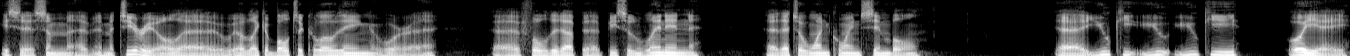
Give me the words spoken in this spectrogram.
is uh, some uh, material, uh, like a bolt of clothing or a, folded up piece of linen. that's a one coin symbol. yuki yu, yuki oye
